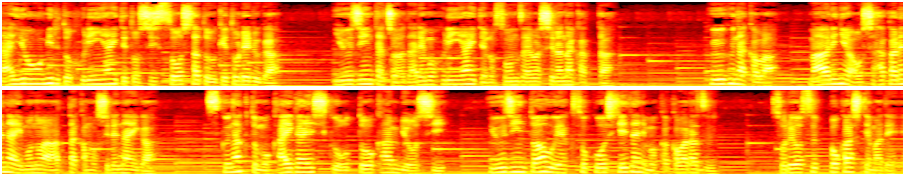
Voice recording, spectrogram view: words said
内容を見ると不倫相手と失踪したと受け取れるが、友人たちは誰も不倫相手の存在は知らなかった。夫婦仲は、周りには推し量れないものはあったかもしれないが、少なくとも海外しく夫を看病し、友人と会う約束をしていたにもかかわらず、それをすっぽかしてまで、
